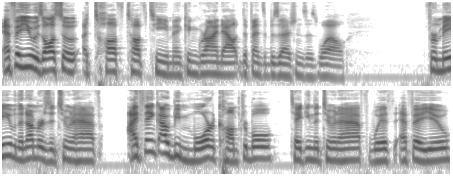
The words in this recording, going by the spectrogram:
FAU is also a tough, tough team and can grind out defensive possessions as well. For me, when the number is at two and a half, I think I would be more comfortable taking the two and a half with FAU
